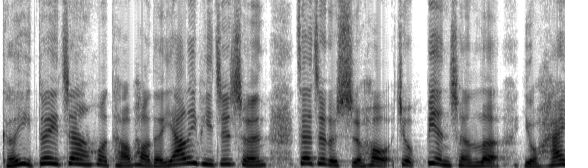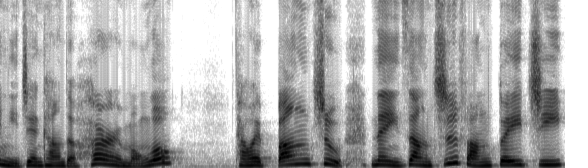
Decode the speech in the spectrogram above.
可以对战或逃跑的压力皮质醇，在这个时候就变成了有害你健康的荷尔蒙喽。它会帮助内脏脂肪堆积，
